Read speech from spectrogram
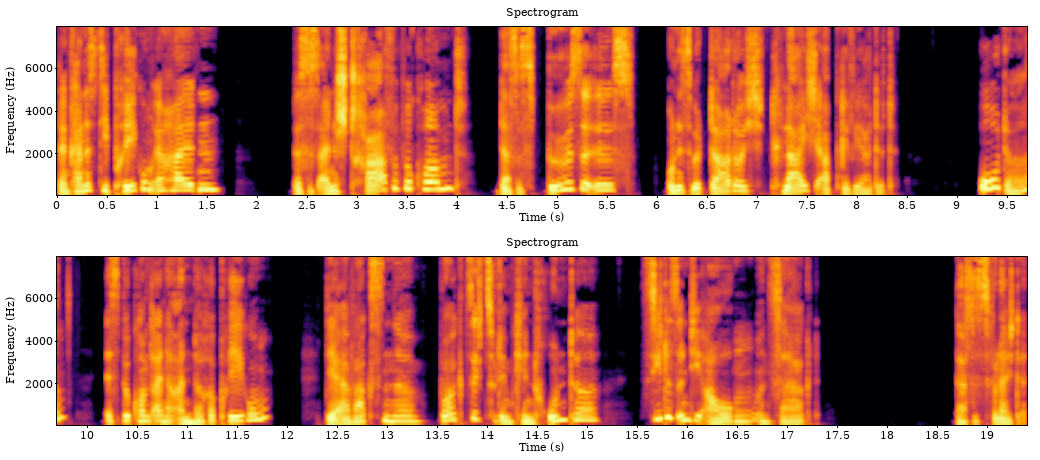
dann kann es die Prägung erhalten, dass es eine Strafe bekommt, dass es böse ist und es wird dadurch gleich abgewertet. Oder es bekommt eine andere Prägung, der Erwachsene beugt sich zu dem Kind runter, sieht es in die Augen und sagt, das ist vielleicht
